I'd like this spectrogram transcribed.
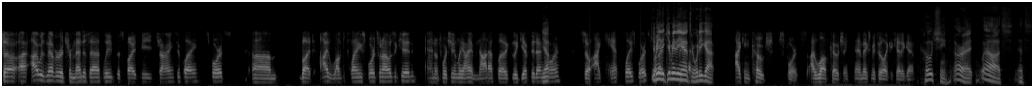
So I, I was never a tremendous athlete, despite me trying to play sports. Um, but I loved playing sports when I was a kid, and unfortunately, I am not athletically gifted anymore. So I can't play sports. Give me the give me the answer. What do you got? I can coach sports. I love coaching, and it makes me feel like a kid again. Coaching. All right. Well, it's it's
